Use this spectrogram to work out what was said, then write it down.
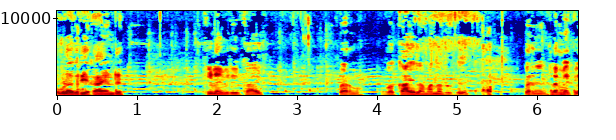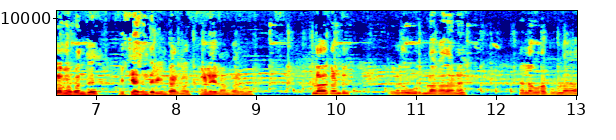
இவ்வளோ பெரிய காயண்டு கீழே இருக்கு காய். பாருங்க. இப்போ காயெல்லாம் வந்துட்டுருக்கு பாருங்க. கிழமை கிழமை வந்து வித்தியாசம் தெரியும் பாருங்க. கீழே எல்லாம் பாருங்க. மிளகா கண்டு. எங்களோட ஊர் மிளகா தானே நல்ல உரப்பு மிளகா.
